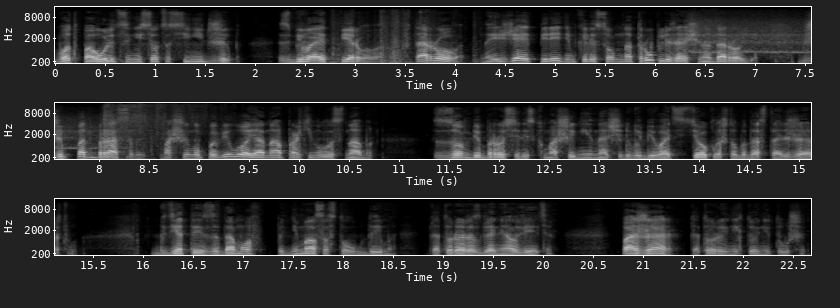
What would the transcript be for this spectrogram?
Вот по улице несется синий джип. Сбивает первого, второго, наезжает передним колесом на труп, лежащий на дороге. Джип подбрасывает, машину повело, и она опрокинулась на бок. Зомби бросились к машине и начали выбивать стекла, чтобы достать жертву. Где-то из-за домов поднимался столб дыма, который разгонял ветер. Пожар, который никто не тушит.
